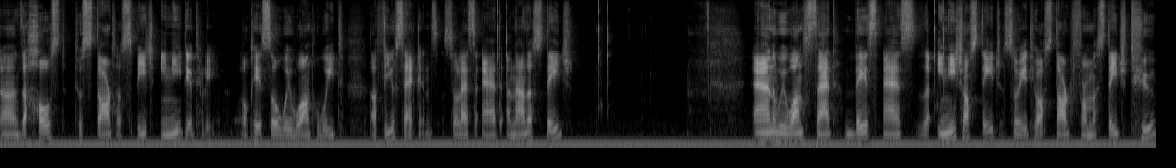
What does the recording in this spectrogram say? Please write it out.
uh, the host to start a speech immediately. Okay, so we want to wait a few seconds. So let's add another stage and we want to set this as the initial stage so it will start from a stage 2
